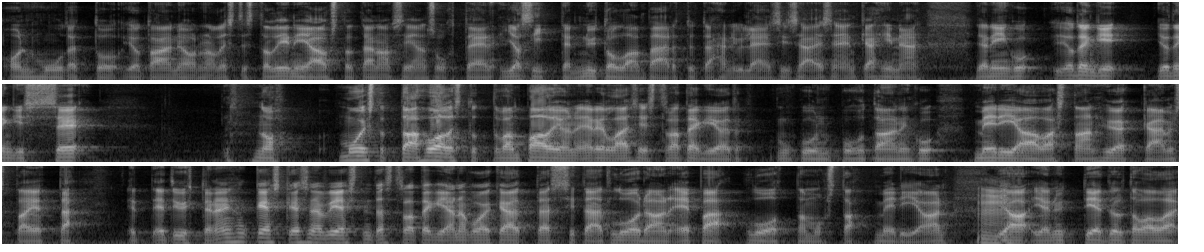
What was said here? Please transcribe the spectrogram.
on muutettu jotain journalistista linjausta tämän asian suhteen, ja sitten nyt ollaan päädytty tähän yleen sisäiseen kähinään. Ja niin kuin jotenkin, jotenkin se, no muistuttaa huolestuttavan paljon erilaisia strategioita, kun puhutaan niin kuin mediaa vastaan hyökkäämistä, tai että et, et yhtenä ihan keskeisenä viestintästrategiana voi käyttää sitä, että luodaan epäluottamusta mediaan. Mm. Ja, ja nyt tietyllä tavalla,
